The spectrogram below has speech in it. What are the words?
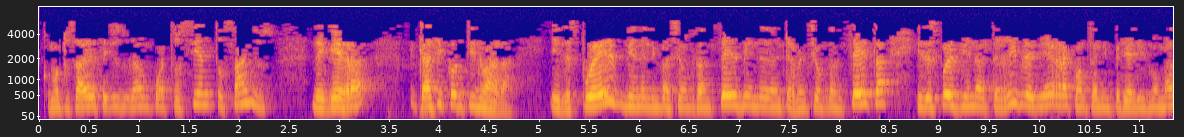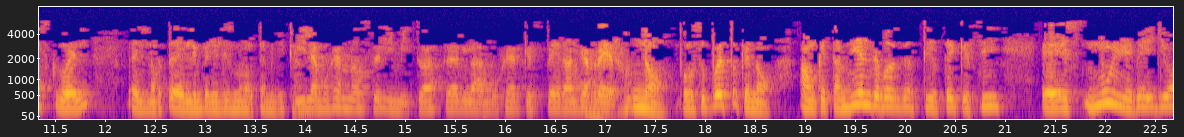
Como tú sabes, ellos duraron 400 años de guerra casi continuada. Y después viene la invasión francesa, viene la intervención francesa, y después viene la terrible guerra contra el imperialismo más cruel, el, norte, el imperialismo norteamericano. ¿Y la mujer no se limitó a ser la mujer que espera al guerrero? No, por supuesto que no. Aunque también debo advertirte que sí, es muy bello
